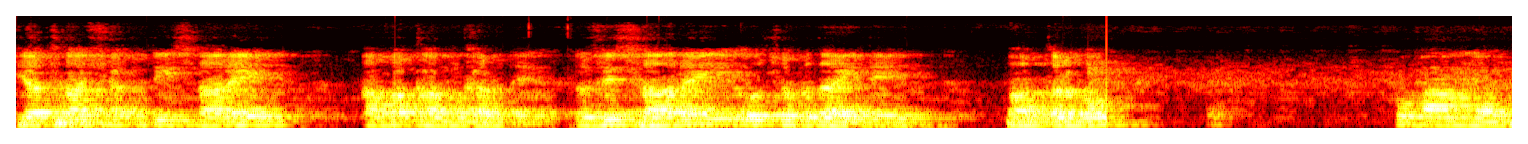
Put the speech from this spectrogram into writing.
ਯਥਾ ਸ਼ਕਤੀ ਸਾਰੇ ਆਪਾਂ ਕੰਮ ਕਰਦੇ ਆ। ਤੁਸੀਂ ਸਾਰੇ ਹੀ ਉਸ ਵਧਾਈ ਦੇ ਪਾਤਰ ਹੋ। ਉਹ ਕਾਮਯਾਬ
